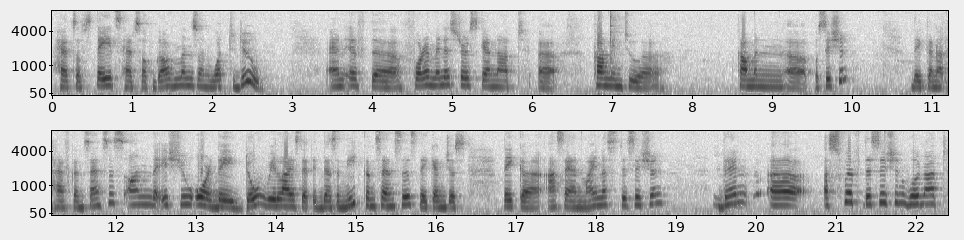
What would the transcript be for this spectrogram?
heads of states, heads of governments on what to do. And if the foreign ministers cannot uh, come into a common uh, position, they cannot have consensus on the issue, or they don't realize that it doesn't need consensus, they can just take a ASEAN minus decision, mm-hmm. then uh, a swift decision will not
